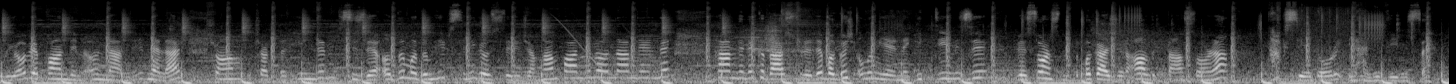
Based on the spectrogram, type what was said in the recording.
oluyor ve pandemi önlemleri neler? Şu an uçaktan indim. Size adım adım hepsini göstereceğim. Hem pandemi önlemlerini hem de ne kadar sürede bagaj alım yerine gittiğimizi ve sonrasında da bagajları aldıktan sonra taksiye doğru ilerlediğimizi.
